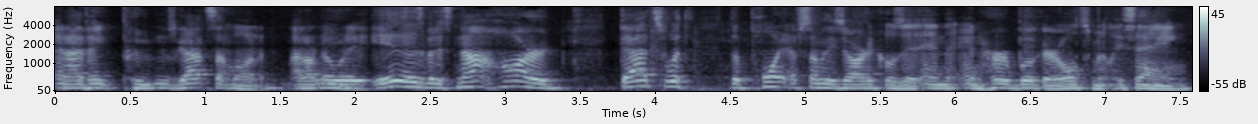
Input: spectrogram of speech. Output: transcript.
and I think Putin's got something on him. I don't know what it is, but it's not hard. That's what the point of some of these articles and and her book are ultimately saying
